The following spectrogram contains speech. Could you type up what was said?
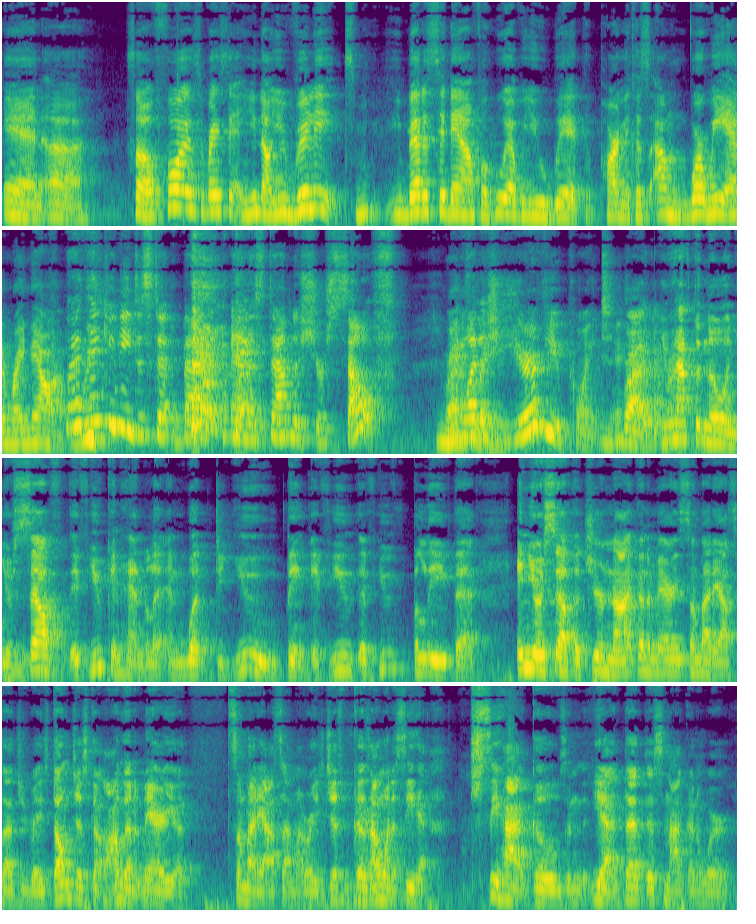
And uh, so for as racing, you know, you really you better sit down for whoever you with partner because I'm where we at right now. But I we- think you need to step back and establish yourself. Right. What is your viewpoint? Right. You have to know in yourself if you can handle it and what do you think if you if you believe that in yourself that you're not going to marry somebody outside your race. Don't just go I'm going to marry a, somebody outside my race just because I want to see how, see how it goes and yeah, that that's not going to work.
